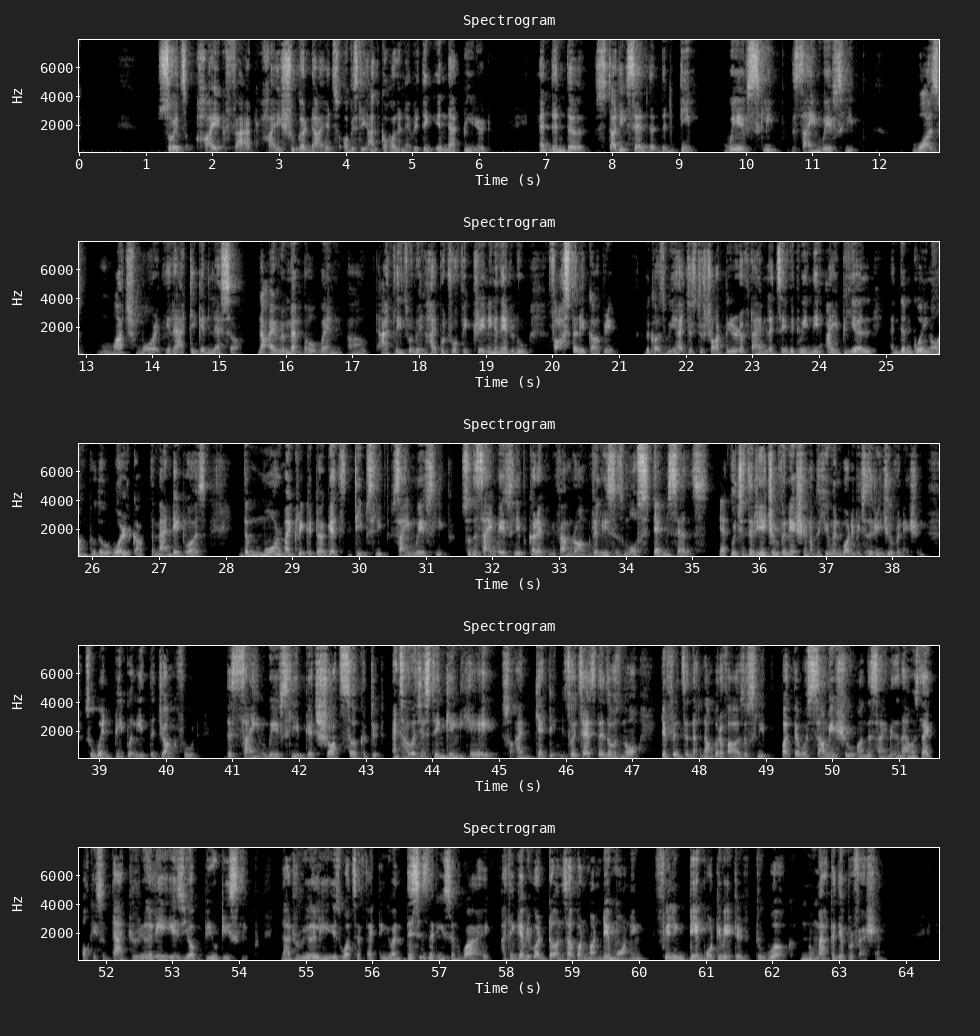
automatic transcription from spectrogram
So it's high fat, high sugar diets, obviously alcohol and everything in that period. And then the study said that the deep wave sleep, the sine wave sleep, was much more erratic and lesser. Now, I remember when uh, athletes were doing hypertrophic training and they had to do faster recovery. because we had just a short period of time, let's say between the IPL and them going on to the World Cup. The mandate was the more my cricketer gets deep sleep, sine wave sleep. So the sine wave sleep, correct me if I'm wrong, releases more stem cells, Yes. which is the rejuvenation of the human body, which is rejuvenation. So when people eat the junk food, the sine wave sleep gets short circuited. And so I was just thinking, hey, so I'm getting, so it says that there was no difference in the number of hours of sleep, but there was some issue on the sine wave. And I was like, okay, so that really is your beauty sleep. That really is what's affecting you. And this is the reason why I think everyone turns up on Monday morning feeling demotivated to work, no matter their profession.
